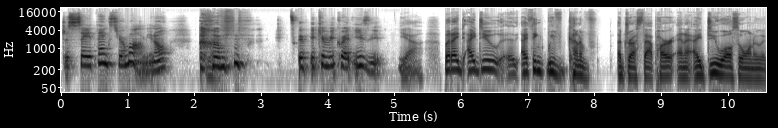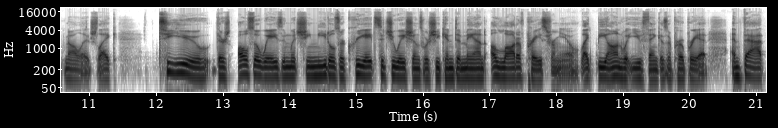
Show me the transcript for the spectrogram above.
just say thanks to your mom, you know? It, it can be quite easy. Yeah. But I, I do, I think we've kind of addressed that part. And I, I do also want to acknowledge, like, to you, there's also ways in which she needles or creates situations where she can demand a lot of praise from you, like beyond what you think is appropriate. And that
